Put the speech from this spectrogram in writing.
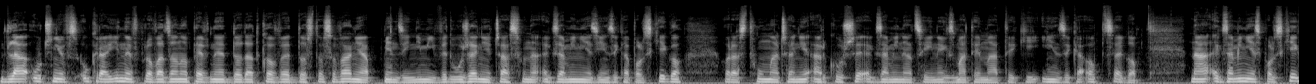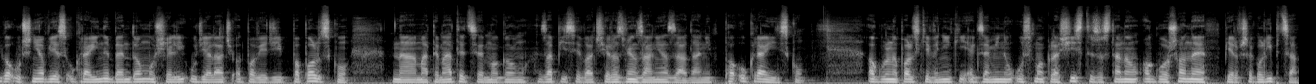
Dla uczniów z Ukrainy wprowadzono pewne dodatkowe dostosowania, m.in. wydłużenie czasu na egzaminie z języka polskiego oraz tłumaczenie arkuszy egzaminacyjnych z matematyki i języka obcego. Na egzaminie z polskiego uczniowie z Ukrainy będą musieli udzielać odpowiedzi po polsku. Na matematyce mogą zapisywać rozwiązania zadań po ukraińsku. Ogólnopolskie wyniki egzaminu ósmoklasisty zostaną ogłoszone 1 lipca.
